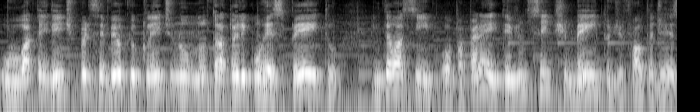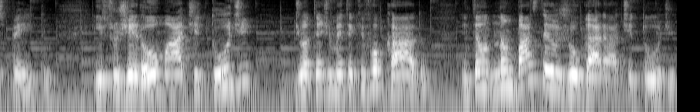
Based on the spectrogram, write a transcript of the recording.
o atendente percebeu que o cliente não, não tratou ele com respeito. Então, assim, opa, peraí, teve um sentimento de falta de respeito. Isso gerou uma atitude de um atendimento equivocado. Então não basta eu julgar a atitude,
